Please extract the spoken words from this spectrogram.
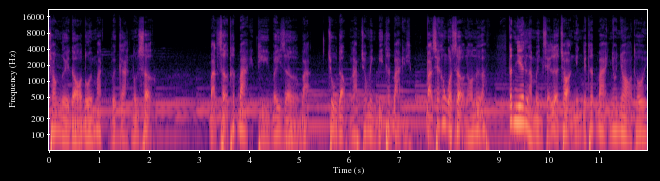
cho người đó đối mặt với cả nỗi sợ. Bạn sợ thất bại thì bây giờ bạn chủ động làm cho mình bị thất bại thì bạn sẽ không còn sợ nó nữa. Tất nhiên là mình sẽ lựa chọn những cái thất bại nho nhỏ thôi.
